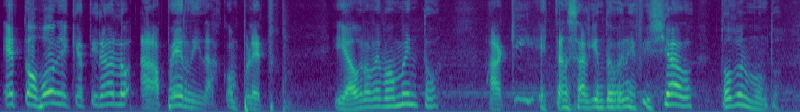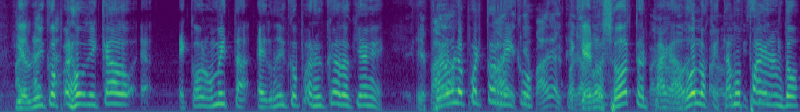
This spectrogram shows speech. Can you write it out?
estos bonos hay que tirarlos a pérdida completo. Y ahora de momento, aquí están saliendo beneficiados todo el mundo. Y el único perjudicado, eh, economista, el único perjudicado, ¿quién es? El pueblo de Puerto el Rico. que paga, el es que nosotros, el pagador, los que estamos oficial. pagando,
